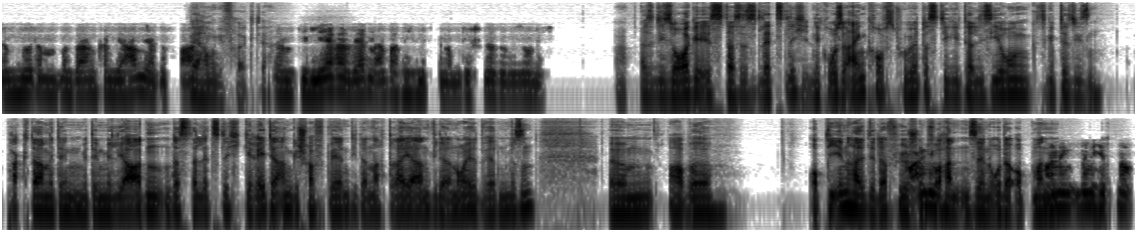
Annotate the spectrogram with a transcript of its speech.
ähm, nur damit man sagen kann, wir haben ja gefragt. Wir haben gefragt, ja. Ähm, die Lehrer werden einfach nicht mitgenommen, die Schüler sowieso nicht. Also die Sorge ist, dass es letztlich eine große Einkaufstour wird, dass Digitalisierung, es gibt ja diesen Pakt da mit den, mit den Milliarden und dass da letztlich Geräte angeschafft werden, die dann nach drei Jahren wieder erneuert werden müssen. Ähm, aber ob die Inhalte dafür vor schon Dingen, vorhanden sind oder ob man. Vor allem, wenn ich jetzt noch,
